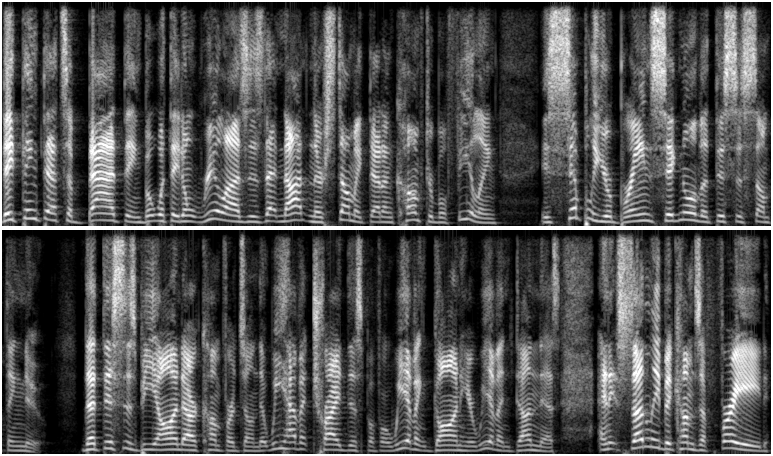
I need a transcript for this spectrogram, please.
They think that's a bad thing, but what they don't realize is that knot in their stomach, that uncomfortable feeling, is simply your brain signal that this is something new, that this is beyond our comfort zone, that we haven't tried this before, we haven't gone here, we haven't done this. And it suddenly becomes afraid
